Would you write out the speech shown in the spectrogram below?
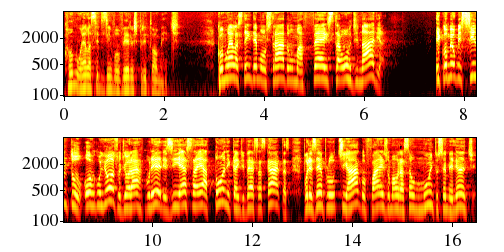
como elas se desenvolveram espiritualmente como elas têm demonstrado uma fé extraordinária. E como eu me sinto orgulhoso de orar por eles, e essa é a tônica em diversas cartas. Por exemplo, Tiago faz uma oração muito semelhante.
